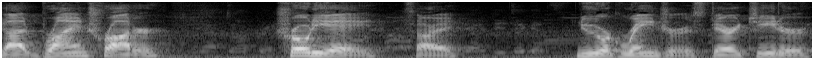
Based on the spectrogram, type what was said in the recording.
got Bryan Trotter, Trottier, sorry, New York Rangers, Derek Jeter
